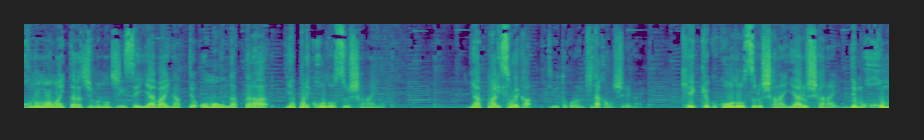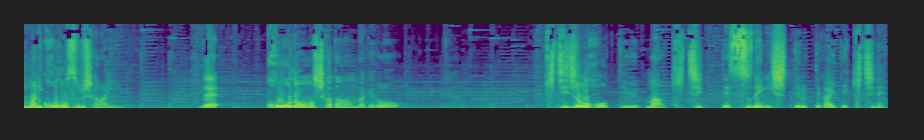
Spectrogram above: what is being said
このままいったら自分の人生やばいなって思うんだったら、やっぱり行動するしかないの。やっぱりそれかっていうところに来たかもしれない。結局行動するしかない、やるしかない。でもほんまに行動するしかないんで、行動の仕方なんだけど、地情報っていう、まあ、基地ってすでに知ってるって書いて基地ね。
